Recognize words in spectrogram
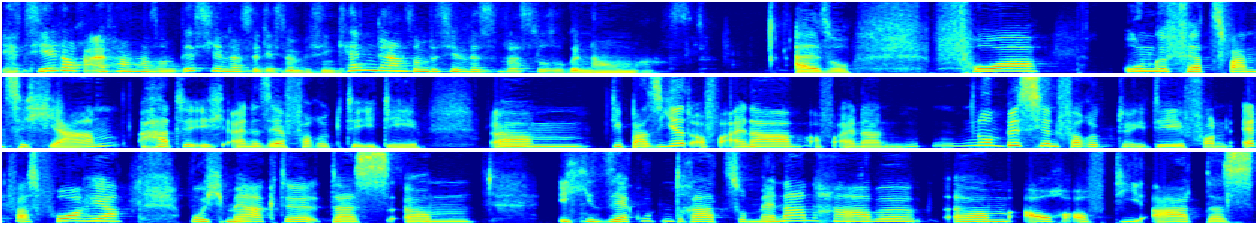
Erzähl doch einfach mal so ein bisschen, dass wir dich so ein bisschen kennenlernen, so ein bisschen wissen, was du so genau machst. Also vor ungefähr 20 Jahren hatte ich eine sehr verrückte Idee. Ähm, die basiert auf einer, auf einer nur ein bisschen verrückte Idee von etwas vorher, wo ich merkte, dass ähm, ich einen sehr guten Draht zu Männern habe, ähm, auch auf die Art, dass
